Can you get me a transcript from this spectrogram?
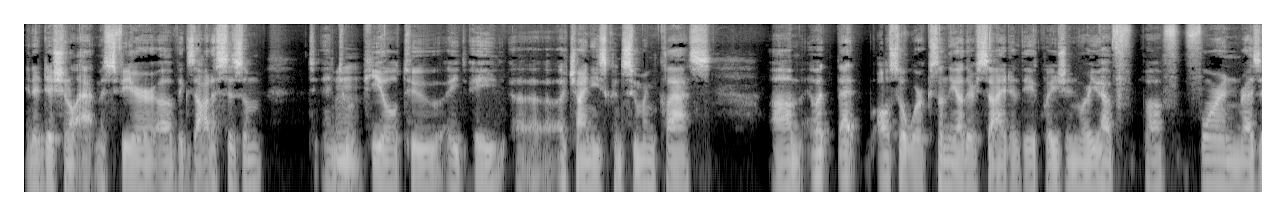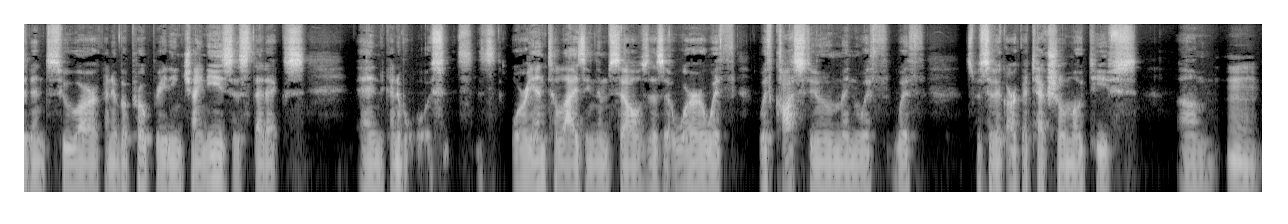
an additional atmosphere of exoticism to, and mm. to appeal to a, a, a Chinese consuming class. Um, but that also works on the other side of the equation where you have uh, foreign residents who are kind of appropriating Chinese aesthetics and kind of orientalizing themselves, as it were, with with costume and with with specific architectural motifs. Um, mm.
